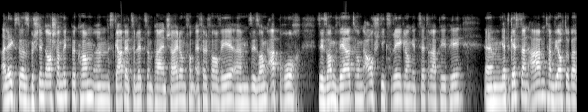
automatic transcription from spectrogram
Alex, du hast es bestimmt auch schon mitbekommen. Ähm, es gab ja zuletzt so ein paar Entscheidungen vom FLVW, ähm, Saisonabbruch, Saisonwertung, Aufstiegsregelung etc. pp. Ähm, jetzt gestern Abend haben wir auch darüber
